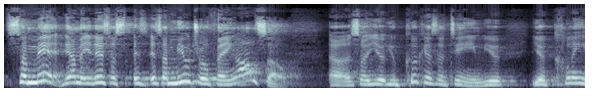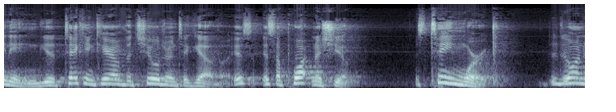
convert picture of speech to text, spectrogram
Submit. I mean, this is it's a mutual thing also. Uh, so you, you cook as a team, you, you're cleaning, you're taking care of the children together. It's, it's a partnership, it's teamwork. You're doing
